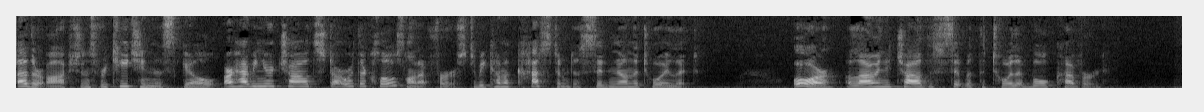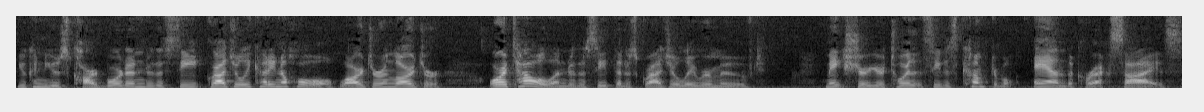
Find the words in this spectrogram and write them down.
Other options for teaching this skill are having your child start with their clothes on at first to become accustomed to sitting on the toilet, or allowing the child to sit with the toilet bowl covered. You can use cardboard under the seat, gradually cutting a hole larger and larger, or a towel under the seat that is gradually removed. Make sure your toilet seat is comfortable and the correct size.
